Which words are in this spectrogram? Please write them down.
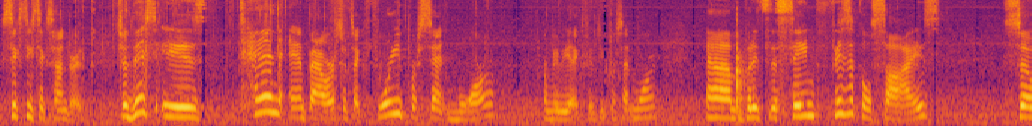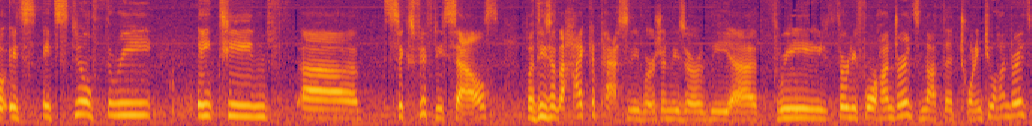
6,600. So this is 10 amp hours, so it's like 40% more, or maybe like 50% more, um, but it's the same physical size. So it's it's still three 18 uh, 650 cells, but these are the high capacity version. These are the uh, three 3400s, not the 2200s.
